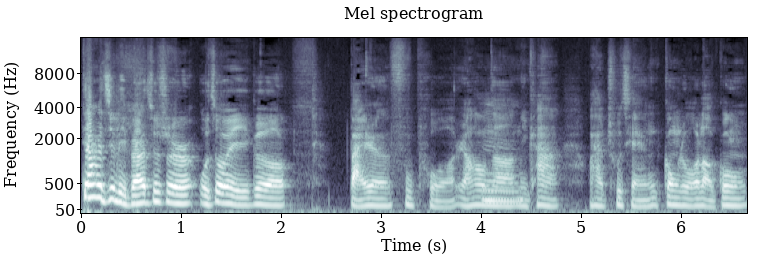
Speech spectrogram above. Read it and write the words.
第二季里边就是我作为一个白人富婆，然后呢，你看我还出钱供着我老公，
